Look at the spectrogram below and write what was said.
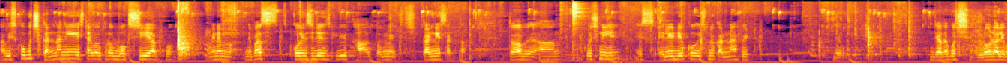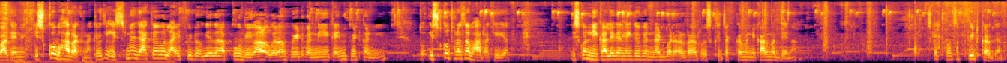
अब इसको कुछ करना नहीं है इस टाइप का थोड़ा बॉक्स चाहिए आपको। मैंने मेरे पास को था तो मैं कुछ कर नहीं सकता। तो अब आ, कुछ नहीं है। इस एलईडी को इसमें करना है फिट। देखो ज़्यादा कुछ लोड वाली बात है नहीं। इसको बाहर रखना क्योंकि इसमें जाके वो लाइट फिट होगी। अगर आपको दीवार वगैरह फिट करनी है कहीं भी फिट करनी है तो इसको थोड़ा सा बाहर रखिएगा। इसको निकालेगा नहीं क्योंकि नट बट अड़ रहा है तो इसके चक्कर में निकाल मत देना। इसको थोड़ा सा फिट कर देना।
